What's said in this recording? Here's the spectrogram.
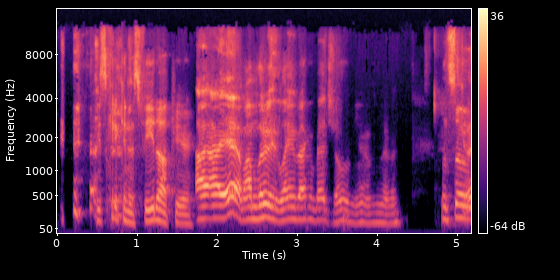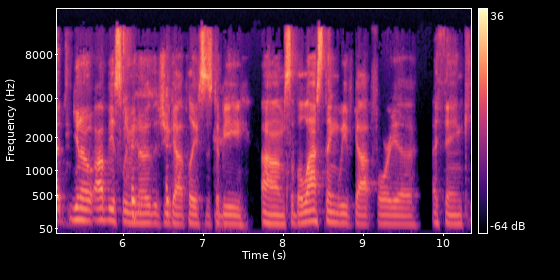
he's kicking his feet up here. I, I am. I'm literally laying back in bed chilling. Yeah, whatever. And so, Good. you know, obviously we know that you got places to be. Um, so the last thing we've got for you, I think,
